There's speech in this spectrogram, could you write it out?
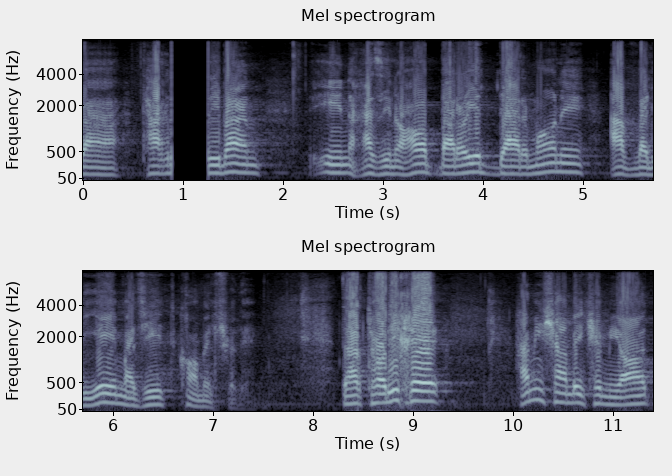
و تقریبا این هزینه ها برای درمان اولیه مجید کامل شده. در تاریخ همین شنبه که میاد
